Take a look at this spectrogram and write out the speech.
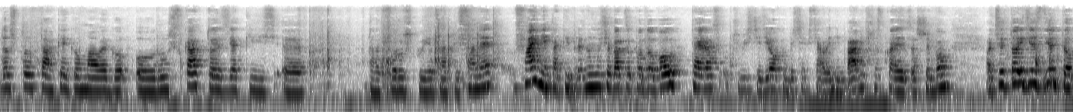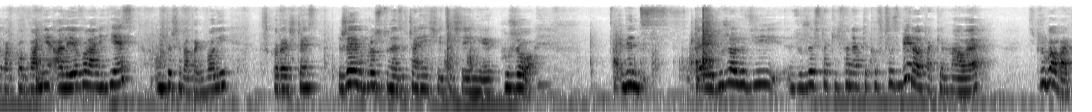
dostał takiego małego ruska, to jest jakiś, e, tak po rusku jest napisane. Fajnie taki prezent, mu się bardzo podobał. Teraz oczywiście dziecko by się chciały nim bawić, wszystko jest za szybą. A czy to idzie zdjęte opakowanie, ale ja wola niech jest, on też chyba tak woli, skoro jeszcze jest, że po prostu na zwyczajnie świecie się nie kurzyło. Więc e, dużo ludzi, dużo jest takich fanatyków, co zbierał takie małe, spróbować.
